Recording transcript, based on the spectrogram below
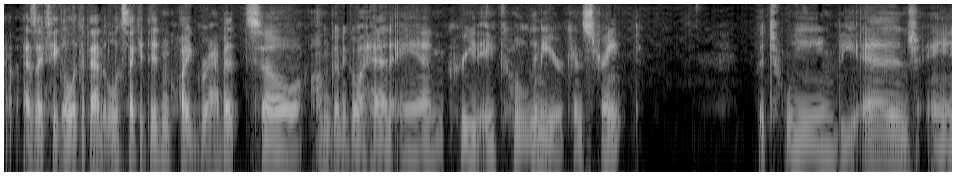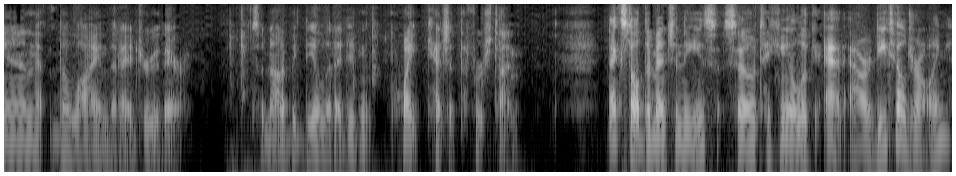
Now, as I take a look at that, it looks like it didn't quite grab it, so I'm going to go ahead and create a collinear constraint between the edge and the line that I drew there. So not a big deal that I didn't quite catch it the first time. Next, I'll dimension these. So taking a look at our detail drawing,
